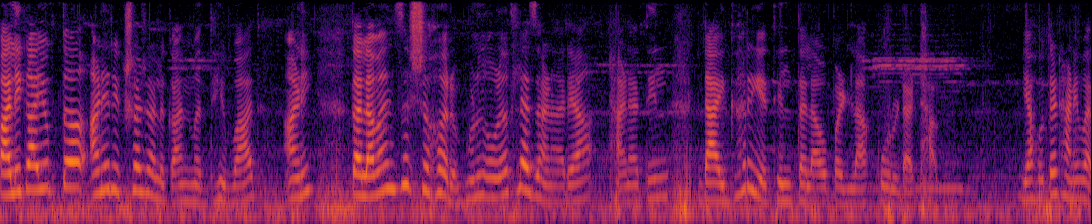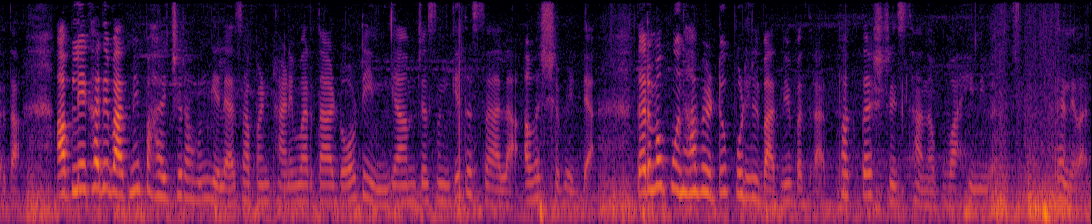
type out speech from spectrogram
पालिका आयुक्त आणि रिक्षाचालकांमध्ये वाद आणि तलावांचं शहर म्हणून ओळखल्या जाणाऱ्या ठाण्यातील डायघर येथील तलाव पडला कोरडा ठाक या होत्या ठाणे वार्ता आपली एखादी बातमी पाहायची राहून गेल्यास आपण ठाणे वार्ता डॉट इन या आमच्या संकेतस्थळाला अवश्य भेट द्या. तर मग पुन्हा भेटू पुढील बातमीपत्रात. फक्त श्रीस्थानक वाहिनीवर. धन्यवाद.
